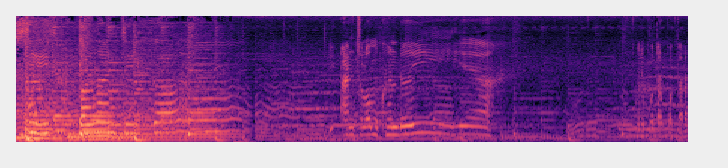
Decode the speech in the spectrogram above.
asik pangancikan diancelomkeun ya diputar-putar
